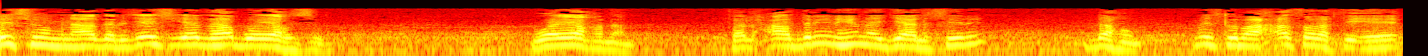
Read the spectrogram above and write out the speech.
قسم من هذا الجيش يذهب ويغزو ويغنم. فالحاضرين هنا جالسين لهم. مثل ما حصل في إيه؟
